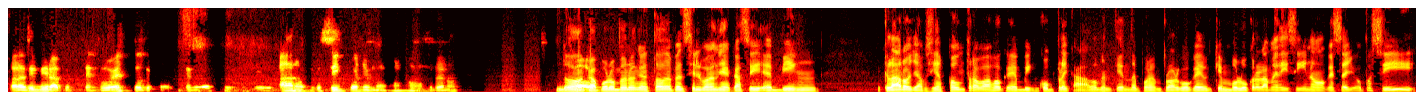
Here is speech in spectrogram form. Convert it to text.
Para decir, mira, pues tengo esto, tengo, tengo esto. Ah, no, tengo cinco años más. No, hombre, no. No, acá por lo menos en el estado de Pensilvania casi es bien, claro, ya si es para un trabajo que es bien complicado, ¿me entiendes? Por ejemplo, algo que, que involucre la medicina o qué sé yo, pues sí,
